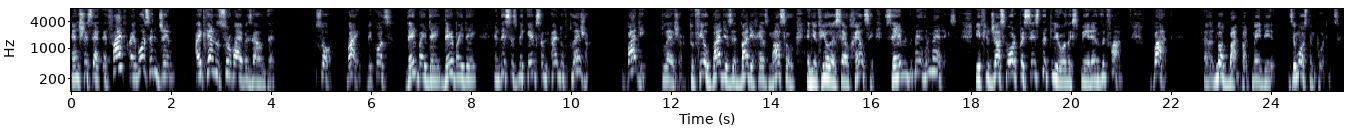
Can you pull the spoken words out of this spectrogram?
and she said at 5 i was in gym. I cannot survive without that. So why? Because day by day day by day and this has become some kind of pleasure body pleasure. To feel body that body has muscle and you feel yourself healthy same the mathematics. If you just work persistently you will experience the fun. But uh, not but but maybe the most important thing.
